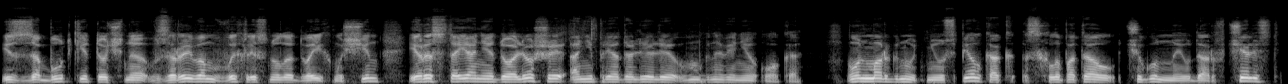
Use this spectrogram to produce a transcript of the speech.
из забудки точно взрывом выхлестнуло двоих мужчин, и расстояние до Алеши они преодолели в мгновение ока. Он моргнуть не успел, как схлопотал чугунный удар в челюсть,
